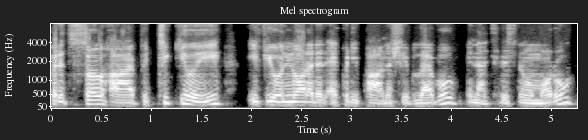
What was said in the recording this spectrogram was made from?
but it's so hard, particularly if you are not at an equity partnership level in that traditional model.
